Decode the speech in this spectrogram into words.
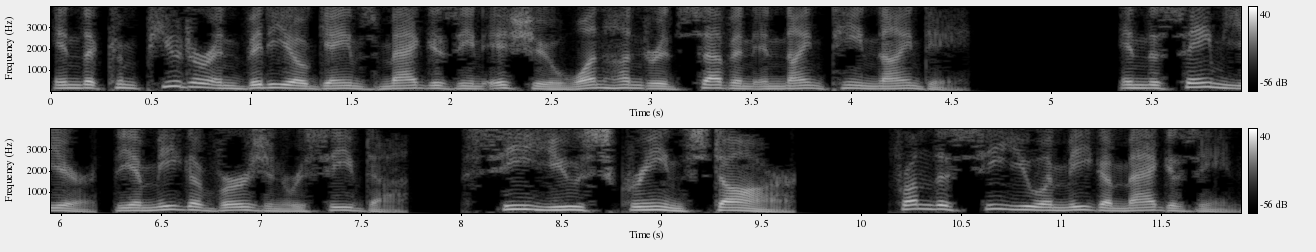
in the Computer and Video Games magazine issue 107 in 1990. In the same year, the Amiga version received a CU Screen Star from the CU Amiga magazine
